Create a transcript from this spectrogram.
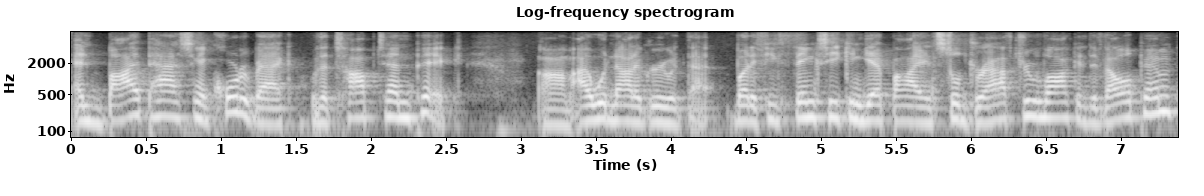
and bypassing a quarterback with a top 10 pick, um, I would not agree with that. But if he thinks he can get by and still draft Drew Lock and develop him,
